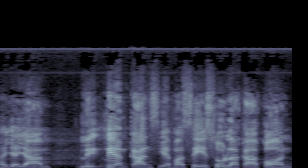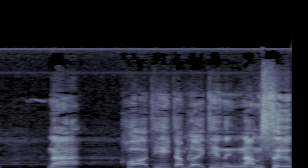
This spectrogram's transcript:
พยายาม หลีกเลี่ยงการเสียภาษีศุลกากรนะข้อที่จำเลยที่หนึ่งนำสืบ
